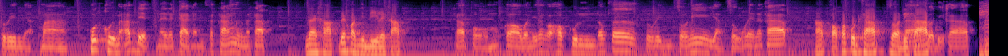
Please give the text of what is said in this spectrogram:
สุรินทร์เนี่ยมาพูดคุยมาอัปเดตในรายการกันอีกสักครั้งหนึ่งนะครับ ได้ครับด้วยความยินดีเลยครับ ครับผมก็วันนี้ต้องขอขอบคุณดรสุรินทร์โซนี่อย่างสูงเลยนะครับ ครับ ขอบพระคุณครับ สวัสดีครับ สวัสดีครับ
